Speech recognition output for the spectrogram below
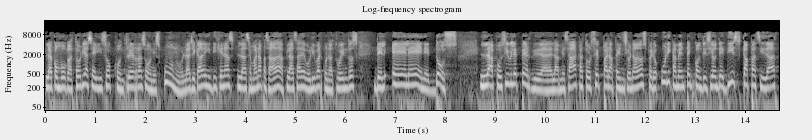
la convocatoria se hizo con tres razones. Uno, la llegada de indígenas la semana pasada a la Plaza de Bolívar con atuendos del ELN. Dos, la posible pérdida de la mesada 14 para pensionados, pero únicamente en condición de discapacidad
